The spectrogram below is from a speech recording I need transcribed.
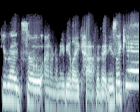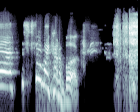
he read so I don't know, maybe like half of it. And he's like, Yeah, this is not my kind of book. it's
